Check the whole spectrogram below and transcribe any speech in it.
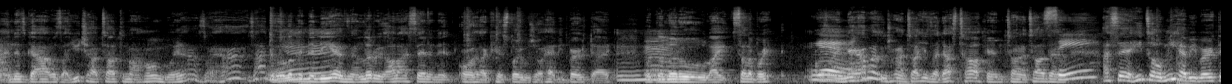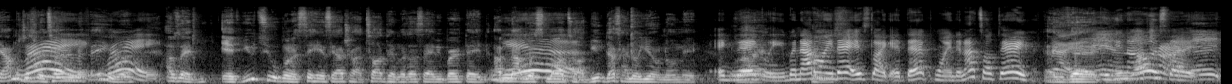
around. and this guy was like, "You try to talk to my homeboy," and I was like, "Huh?" So I had to go look at the Mm-hmm. DMs, and literally all I said in it, or like his story was your happy birthday with the little like celebrate. I was. Yeah. like, "Nigga, I wasn't trying to talk." He's like, "That's talking, trying to talk to See? him." I said, "He told me happy birthday. I'm just returning the favor." right. I was like, "If you two are gonna sit here and say I try to talk to him because I said happy birthday, I'm not with small talk. You, that's how I know you don't know me." Exactly. Like, but not only that, it's like at that point, and I talk to everybody. Exactly. And You know, it's like- to add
